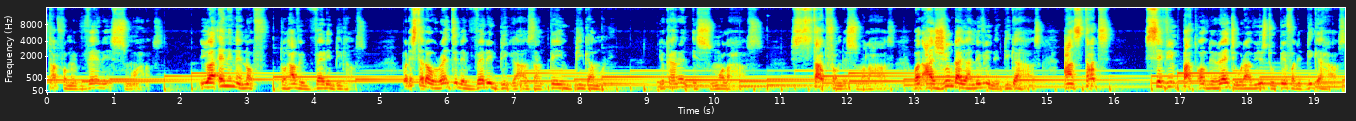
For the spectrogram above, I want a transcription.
start from a very small house. You are earning enough to have a very big house. But instead of renting a very big house and paying bigger money, you can rent a smaller house. Start from the smaller house, but assume that you are living in a bigger house and start saving part of the rent you would have used to pay for the bigger house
